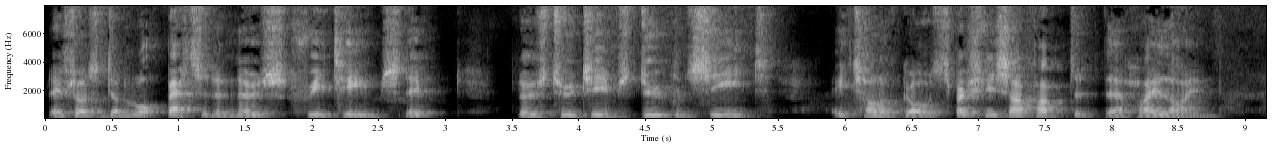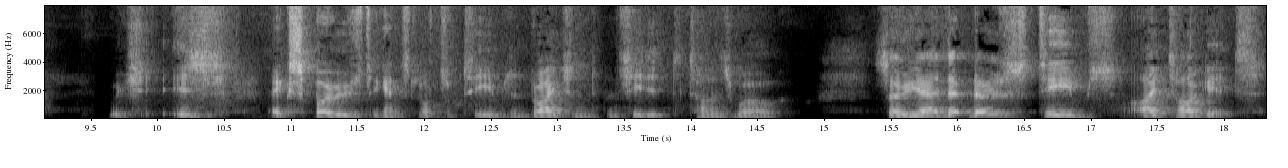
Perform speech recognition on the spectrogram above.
they've certainly done a lot better than those three teams, they those two teams do concede a ton of goals, especially Southampton, their high line, which is exposed against lots of teams, and Brighton conceded a ton as well. So yeah, th- those teams I target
